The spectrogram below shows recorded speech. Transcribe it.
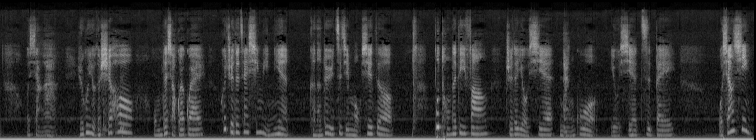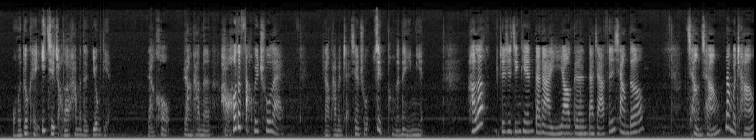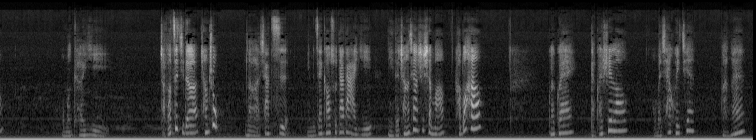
我想啊，如果有的时候我们的小乖乖会觉得在心里面，可能对于自己某些的不同的地方，觉得有些难过，有些自卑，我相信我们都可以一起找到他们的优点，然后让他们好好的发挥出来。让他们展现出最棒的那一面。好了，这是今天大大姨要跟大家分享的。抢墙那么长，我们可以找到自己的长处。那下次你们再告诉大大阿姨你的长项是什么，好不好？乖乖，赶快睡喽我们下回见晚安。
